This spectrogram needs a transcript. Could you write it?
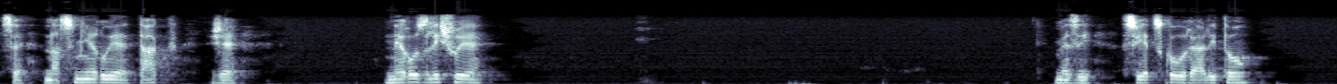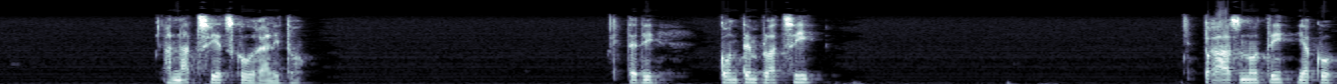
se nasměruje tak, že nerozlišuje mezi světskou realitou a nadsvětskou realitou. Tedy kontemplaci prázdnoty jako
